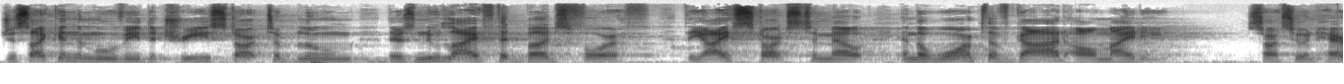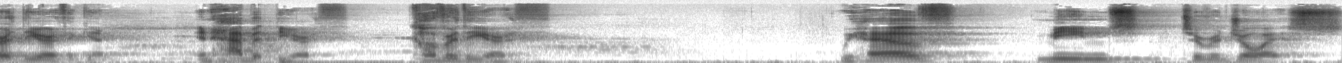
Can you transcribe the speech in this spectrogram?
Just like in the movie, the trees start to bloom, there's new life that buds forth, the ice starts to melt, and the warmth of God Almighty starts to inherit the earth again, inhabit the earth, cover the earth. We have means to rejoice.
